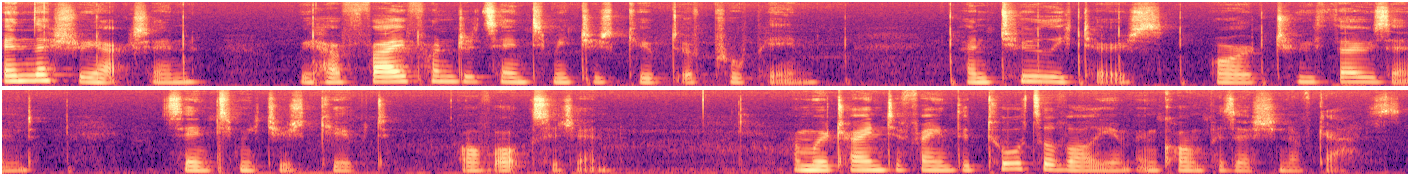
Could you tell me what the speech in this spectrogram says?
In this reaction, we have 500 centimetres cubed of propane and 2 litres or 2000 centimetres cubed of oxygen. and we're trying to find the total volume and composition of gas.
